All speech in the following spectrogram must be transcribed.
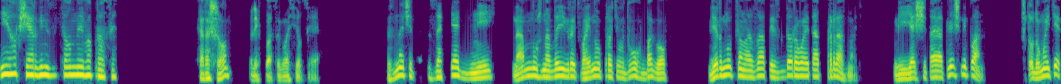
и общие организационные вопросы». «Хорошо», — легко согласился я. «Значит, за пять дней нам нужно выиграть войну против двух богов, вернуться назад и здорово это отпраздновать. И я считаю отличный план. Что думаете?»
